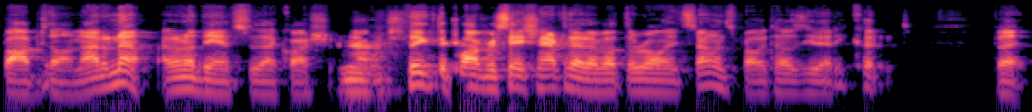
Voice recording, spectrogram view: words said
Bob Dylan? I don't know. I don't know the answer to that question. No. I think the conversation after that about the Rolling Stones probably tells you that he couldn't. But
